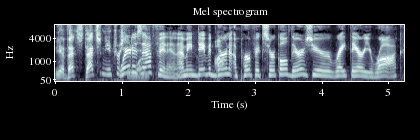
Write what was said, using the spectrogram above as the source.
Yeah, that's that's an interesting. Where does one. that fit in? I mean, David Byrne, a perfect circle. There's your right there, your rock.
